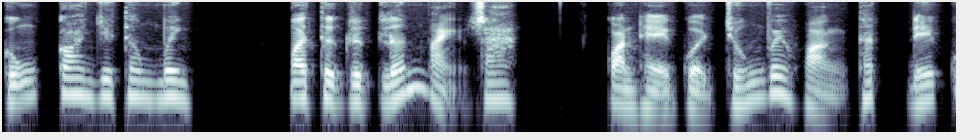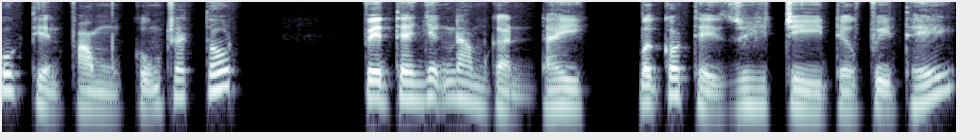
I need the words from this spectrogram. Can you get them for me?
cũng coi như thông minh, ngoài thực lực lớn mạnh ra, quan hệ của chúng với hoàng thất đế quốc thiền Phong cũng rất tốt. Vì thế những năm gần đây, mới có thể duy trì được vị thế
